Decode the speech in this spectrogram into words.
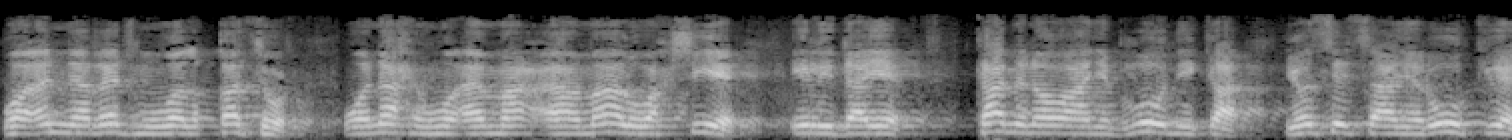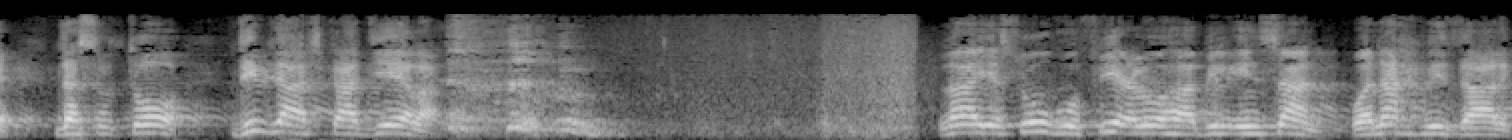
Wa ene ređmu wal qatru, wa nahu amalu vahšije, ili da je kamenovanje bludnika i odsjecanje ruke, da su to divljačka dijela la jesugu fi'luha bil insan wa nahvi zalik.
